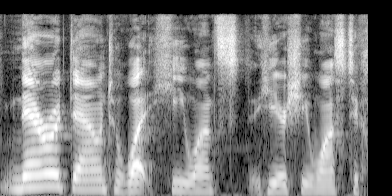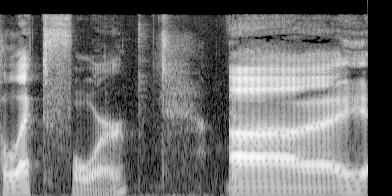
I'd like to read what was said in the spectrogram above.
narrow it down to what he wants, he or she wants to collect for. Uh,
